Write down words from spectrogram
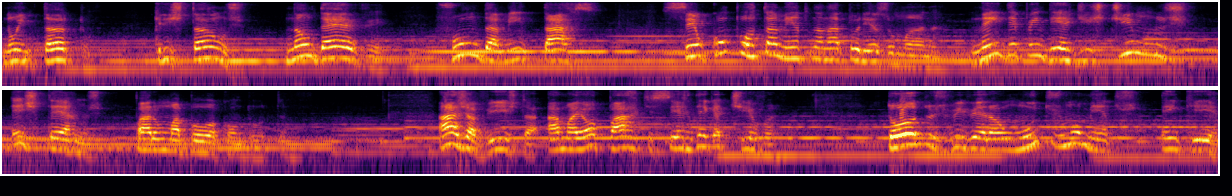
No entanto, cristãos não devem fundamentar seu comportamento na natureza humana, nem depender de estímulos externos para uma boa conduta. Haja vista a maior parte ser negativa. Todos viverão muitos momentos em que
